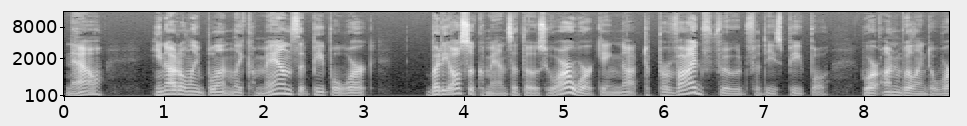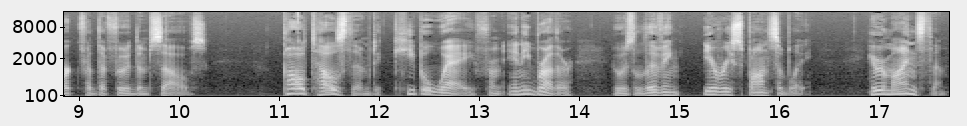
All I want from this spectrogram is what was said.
Now, he not only bluntly commands that people work, but he also commands that those who are working not to provide food for these people who are unwilling to work for the food themselves. Paul tells them to keep away from any brother who is living irresponsibly. He reminds them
